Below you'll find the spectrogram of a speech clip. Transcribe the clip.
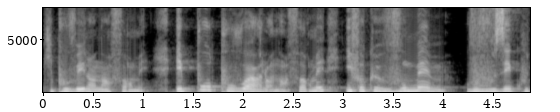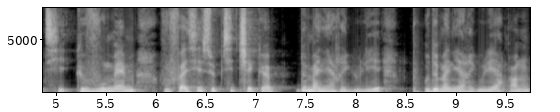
qui pouvez l'en informer. Et pour pouvoir l'en informer, il faut que vous-même, vous vous écoutiez, que vous-même, vous fassiez ce petit check-up de manière régulière, de manière régulière, pardon,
